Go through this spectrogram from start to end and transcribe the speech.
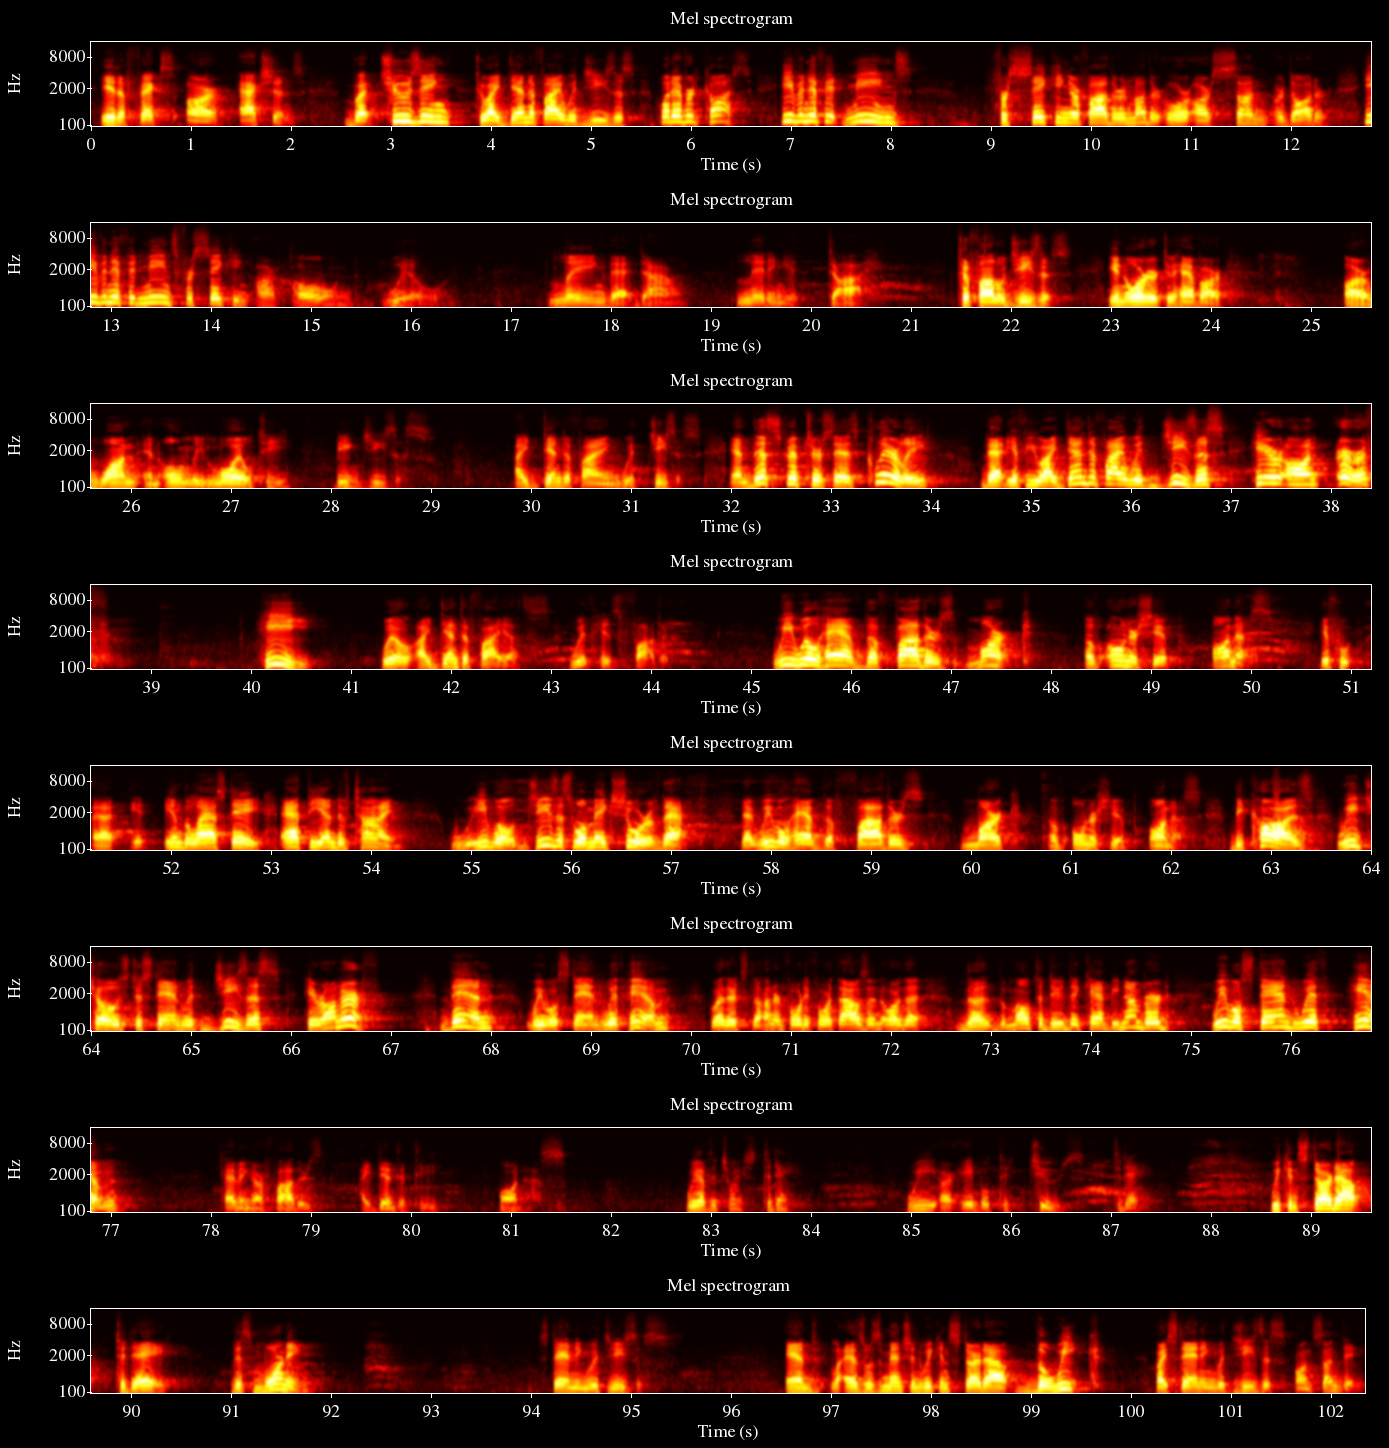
it affects our actions. But choosing to identify with Jesus, whatever it costs, even if it means forsaking our father and mother or our son or daughter, even if it means forsaking our own will, laying that down, letting it die to follow Jesus in order to have our, our one and only loyalty being Jesus, identifying with Jesus. And this scripture says clearly that if you identify with Jesus here on earth, he will identify us with his Father. We will have the Father's mark of ownership on us. If uh, in the last day, at the end of time, we will Jesus will make sure of that that we will have the Father's mark of ownership on us because we chose to stand with Jesus here on earth. Then we will stand with him, whether it's the 144,000 or the, the, the multitude that can't be numbered, we will stand with him, having our Father's identity on us. We have the choice today. We are able to choose today. We can start out today, this morning, standing with Jesus. And as was mentioned, we can start out the week by standing with Jesus on Sunday,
